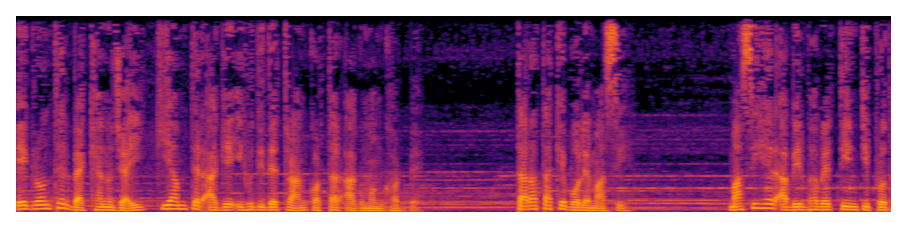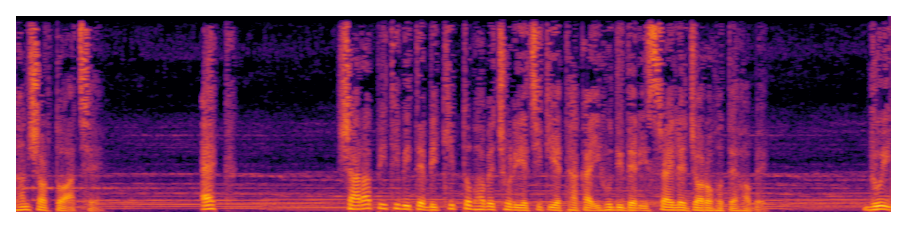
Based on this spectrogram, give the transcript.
এ গ্রন্থের ব্যাখ্যানুযায়ী কিয়ামতের আগে ইহুদিদের ত্রাণকর্তার আগমন ঘটবে। তারা তাকে বলে মাসি মাসিহের আবির্ভাবের তিনটি প্রধান শর্ত আছে। এক, সারা পৃথিবীতে বিক্ষিপ্তভাবে ছড়িয়ে ছিটিয়ে থাকা ইহুদিদের ইসরায়েলে জড়ো হতে হবে। দুই,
